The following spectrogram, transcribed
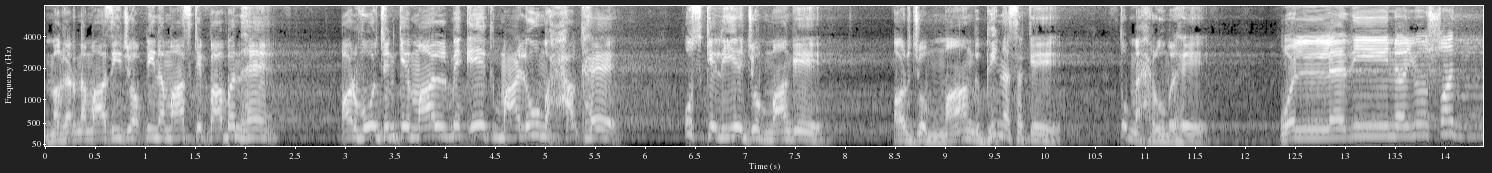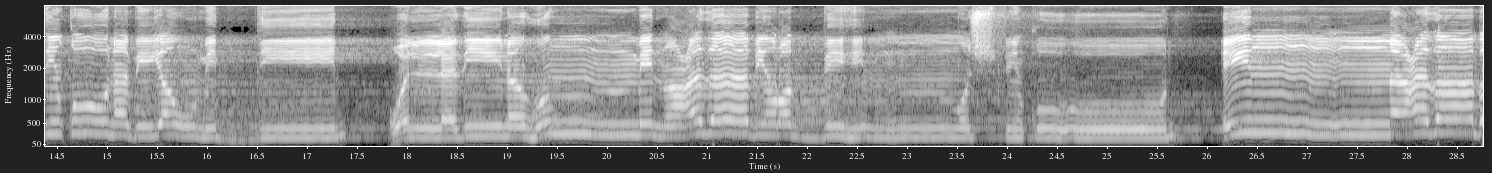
مگر نمازی جو اپنی نماز کے پابند ہیں اور وہ جن کے مال میں ایک معلوم حق ہے، اس کے لیے جو مانگے اور جو مانگ بھی نہ سکے تو محروم رہے۔ والذين يصدقون بيوم الدين والذين هم من عذاب ربهم مشفقون۔ إن عذاب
